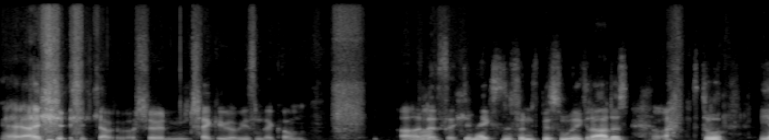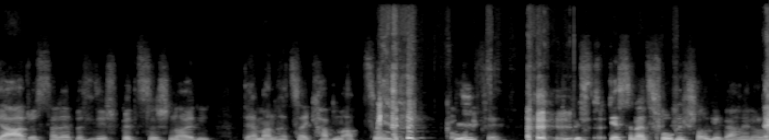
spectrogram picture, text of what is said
Ja, ja, ich, ich habe schön einen Check überwiesen bekommen. Ah, Boah, lässig. die nächsten fünf Besuche gratis? Ja. So, ja, du hast halt ein bisschen die Spitzen schneiden. Der Mann hat seine Kappen abgezogen. Hilfe. Du bist gestern als Vogelshow gegangen, oder?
